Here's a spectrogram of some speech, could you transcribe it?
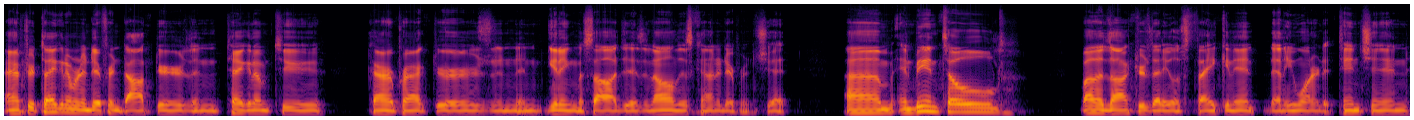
after taking him to different doctors and taking him to chiropractors and, and getting massages and all this kind of different shit. Um, and being told by the doctors that he was faking it, that he wanted attention,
